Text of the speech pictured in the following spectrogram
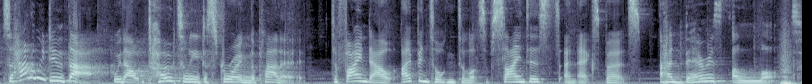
So, how do we do that without totally destroying the planet? To find out, I've been talking to lots of scientists and experts, and there is a lot.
